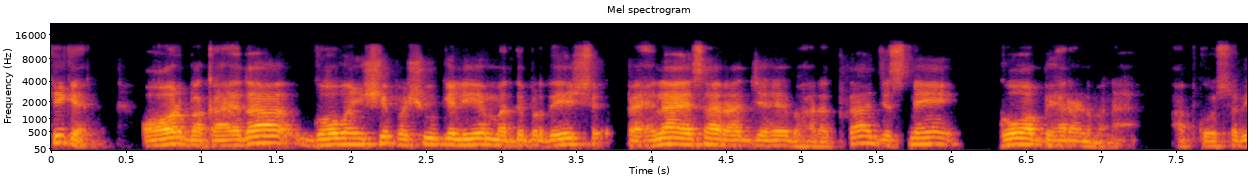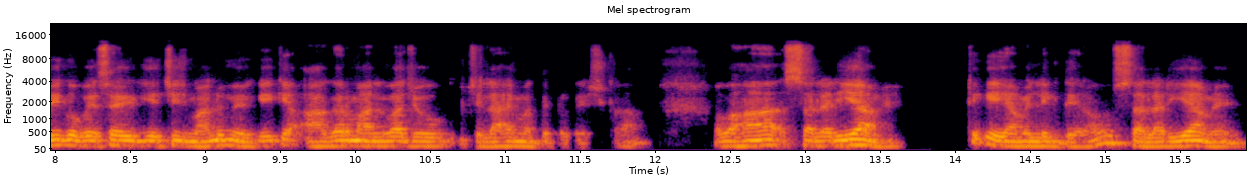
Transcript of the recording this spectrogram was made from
ठीक है? और बकायदा गौवंशीय पशु के लिए मध्य प्रदेश पहला ऐसा राज्य है भारत का, जिसने गौ अभ्यारण बनाया। आपको सभी को वैसे ये चीज़ मालूम होगी कि आगर मालवा जो जिला है मध्य प्रदेश का वहाँ सलरिया में, ठीक है, यहाँ मैं लिख दे रहा हूँ, सलरिया में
